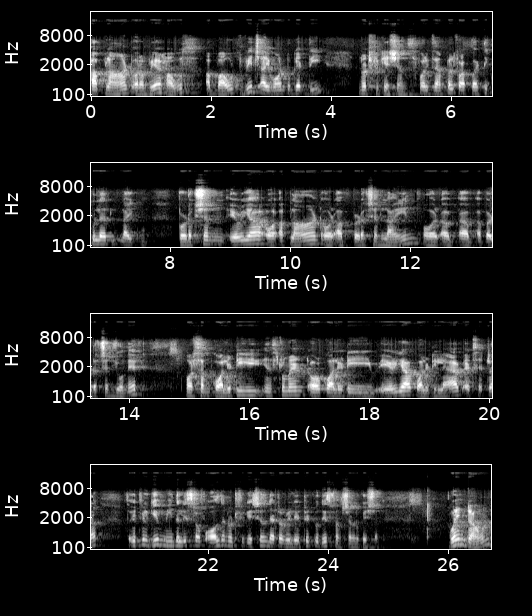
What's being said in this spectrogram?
a plant or a warehouse about which I want to get the notifications. For example, for a particular like production area or a plant or a production line or a, a, a, production unit or some quality instrument or quality area quality lab etc so it will give me the list of all the notifications that are related to this function location. Going down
